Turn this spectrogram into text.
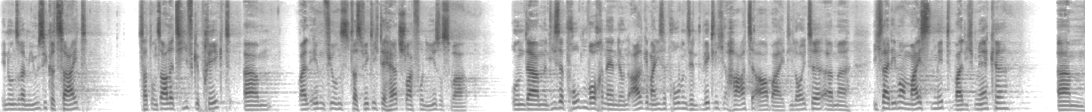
in unserer Musical-Zeit. Es hat uns alle tief geprägt. Ähm, weil eben für uns das wirklich der Herzschlag von Jesus war. Und ähm, diese Probenwochenende und allgemein diese Proben sind wirklich harte Arbeit. Die Leute, ähm, ich leide immer am meisten mit, weil ich merke, ähm,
